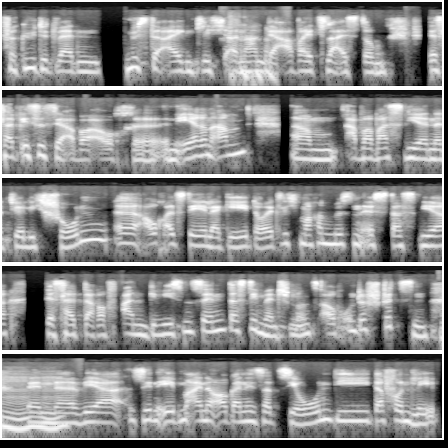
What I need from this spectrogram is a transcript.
vergütet werden müsste eigentlich anhand der Arbeitsleistung. Deshalb ist es ja aber auch äh, ein Ehrenamt. Ähm, aber was wir natürlich schon äh, auch als DLRG deutlich machen müssen, ist, dass wir deshalb darauf angewiesen sind, dass die Menschen uns auch unterstützen. Mhm. Denn äh, wir sind eben eine Organisation, die davon lebt,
